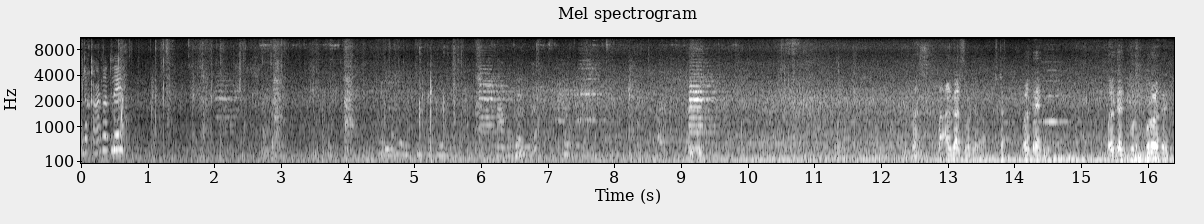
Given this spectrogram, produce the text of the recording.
udah kata ಎತ್ಲೆ ಬಸ್ ಅಲ್ಗಾಡ್ಸ್ಬಿಡ್ರಿ ಅಷ್ಟ. ಒಳಗೆ ಹಾಕಿ ಒಳಗೆ ಹಾಕಿ ಬಿಡು ಪೂರ ಒಳಗೆ ಹಾಕಿ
